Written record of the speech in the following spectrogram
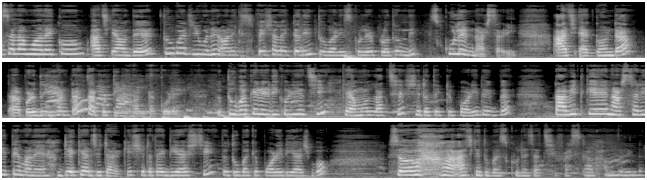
আসসালামু আলাইকুম। আজকে আমাদের তুবার জীবনের অনেক স্পেশাল একটা দিন তুবার স্কুলের প্রথম দিন, স্কুলের নার্সারি। আজ এক ঘণ্টা, তারপরে দুই ঘণ্টা, তারপর তিন ঘণ্টা করে। তো তুবাকে রেডি করিয়েছি, কেমন লাগছে সেটা তো একটু পরেই দেখবে। তাবিদকে নার্সারিতে মানে ডে কেয়ার যেটা আর কি সেটাতে দিয়ে আসছি। তো তুবাকে পরে দিয়ে আসব। সো আজকে তুবা স্কুলে যাচ্ছি ফার্স্ট আলহামদুলিল্লাহ।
